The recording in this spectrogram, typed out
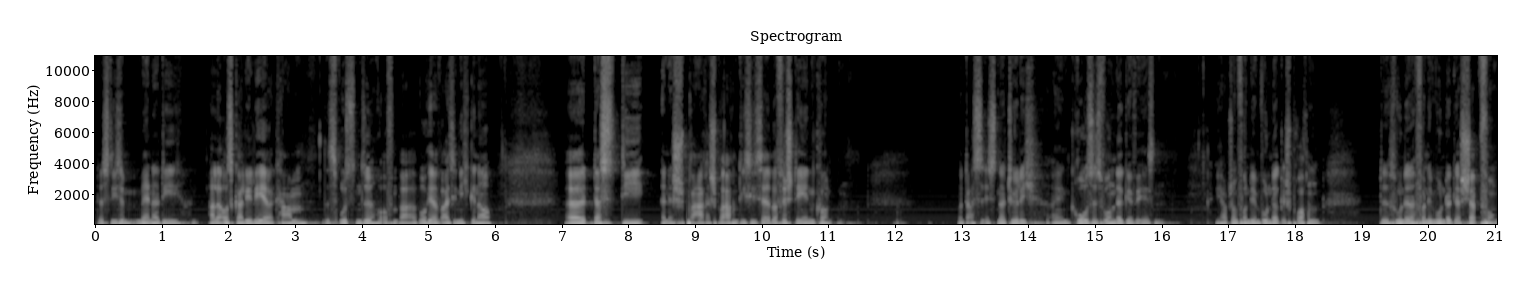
dass diese Männer, die alle aus Galiläa kamen, das wussten sie offenbar, woher weiß ich nicht genau, äh, dass die eine Sprache sprachen, die sie selber verstehen konnten. Und das ist natürlich ein großes Wunder gewesen. Ich habe schon von dem Wunder gesprochen, das Wunder, von dem Wunder der Schöpfung.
